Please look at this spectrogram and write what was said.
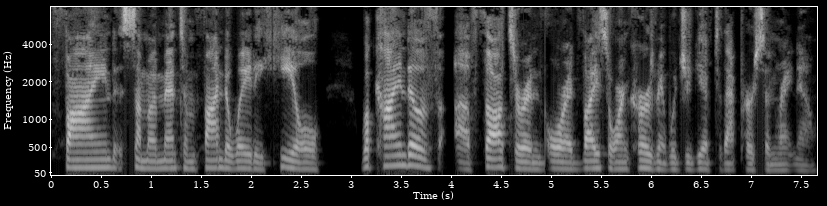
find some momentum, find a way to heal. What kind of uh, thoughts or or advice or encouragement would you give to that person right now?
